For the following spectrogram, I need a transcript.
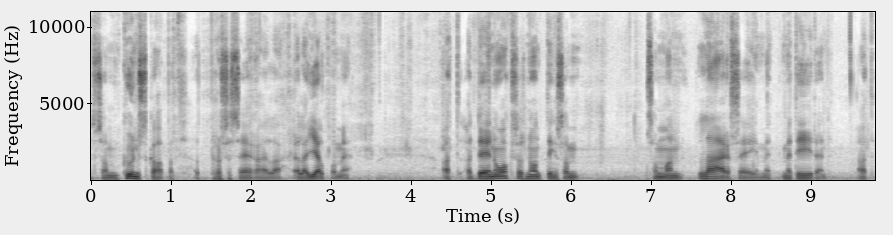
som kunskap att, att processera eller, eller hjälpa med. Att, att det är nog också någonting som, som man lär sig med, med tiden, att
